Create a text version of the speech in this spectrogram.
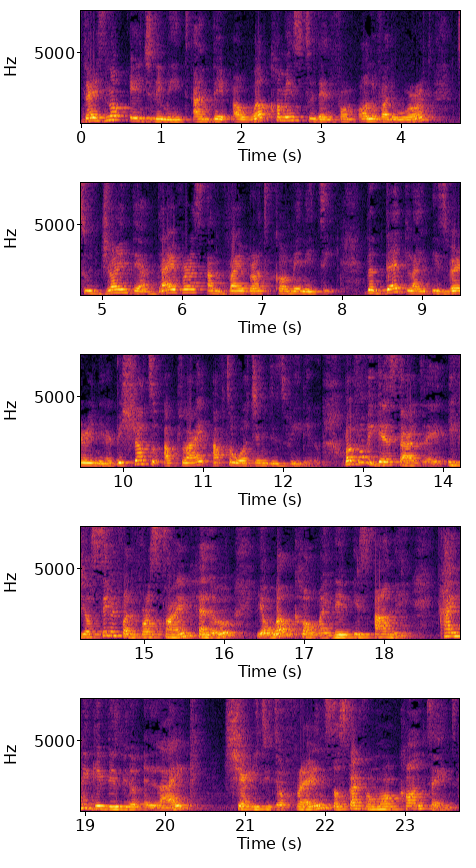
There is no age limit and they are welcoming students from all over the world to join their diverse and vibrant community. The deadline is very near. Be sure to apply after watching this video. Before we get started, if you're seeing me for the first time, hello, you're welcome. My name is Ammy. Kindly give this video a like, share it with your friends, subscribe for more content.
